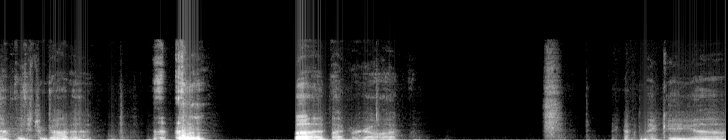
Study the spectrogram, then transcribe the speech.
At least we got a. but I forgot. I got to make a. Uh...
